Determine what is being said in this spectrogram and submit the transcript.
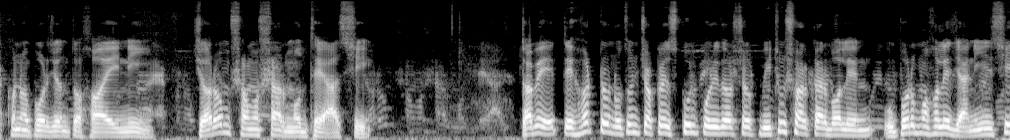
এখনও পর্যন্ত হয়নি। চরম সমস্যার মধ্যে আছি। তবে তেহট্ট নতুন চক্রের স্কুল পরিদর্শক মিঠু সরকার বলেন উপর মহলে জানিয়েছি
